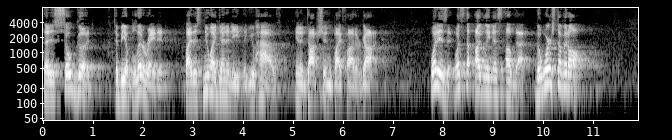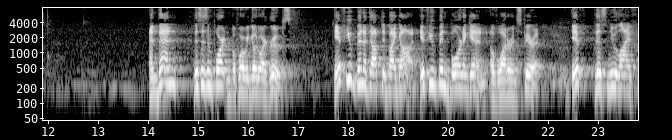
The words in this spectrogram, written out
that is so good to be obliterated by this new identity that you have in adoption by Father God. What is it? What's the ugliness of that? The worst of it all. And then, this is important before we go to our groups. If you've been adopted by God, if you've been born again of water and spirit, if this new life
